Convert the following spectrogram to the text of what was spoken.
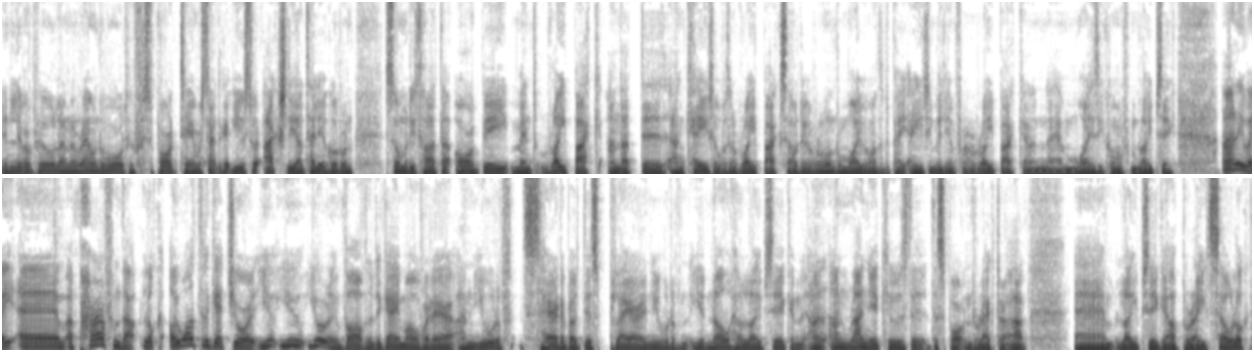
in Liverpool and around the world who support the team are starting to get used to it. Actually, I'll tell you a good one. Somebody thought that RB meant right back, and that the and Keita was a right back, so they were wondering why we wanted to pay eighty million for a right back, and um, why is he coming from Leipzig? Anyway, um, apart from that, look, I wanted to get your you you you're involved in the game over there, and you would have heard about this player, and you would have you know how Leipzig and and, and Rangnick, who's the the sporting director at um, Leipzig, operates. So look,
